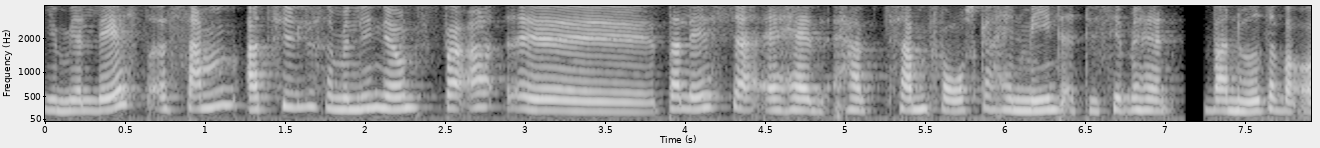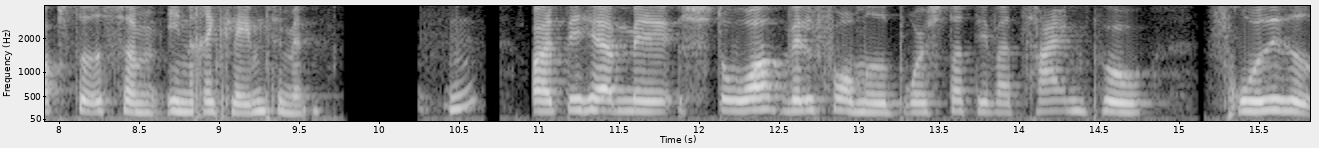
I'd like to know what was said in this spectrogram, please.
Jamen, jeg læste af samme artikel, som jeg lige nævnte før, øh, der læste jeg, at han, han, samme forsker, han mente, at det simpelthen var noget, der var opstået som en reklame til mænd. Mm. Og det her med store, velformede bryster, det var et tegn på frodighed.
